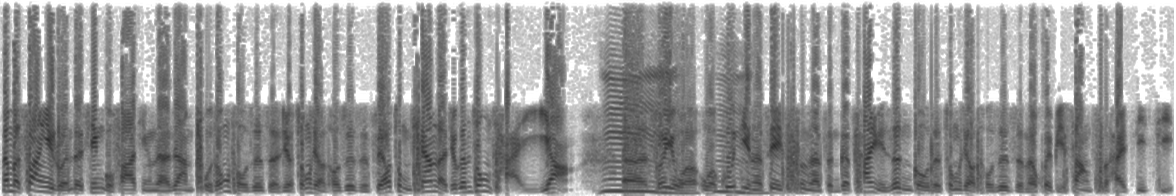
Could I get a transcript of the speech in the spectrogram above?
那么上一轮的新股发行呢，让普通投资者就中小投资者只要中签了，就跟中彩一样。呃，所以我我估计呢，这次呢，整个参与认购的中小投资者呢，会比上次还积极，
